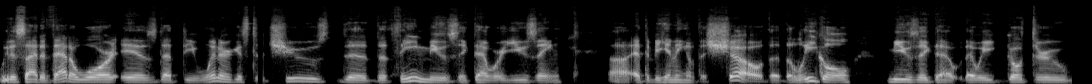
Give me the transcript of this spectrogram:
we decided that award is that the winner gets to choose the the theme music that we're using uh, at the beginning of the show, the the legal music that that we go through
